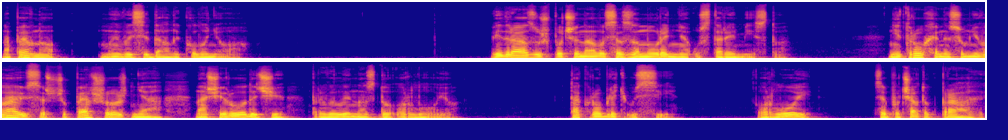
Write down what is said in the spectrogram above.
Напевно, ми висідали коло нього. Відразу ж починалося занурення у старе місто. Нітрохи не сумніваюся, що першого ж дня наші родичі привели нас до Орлою. Так роблять усі. Орлой це початок Праги,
